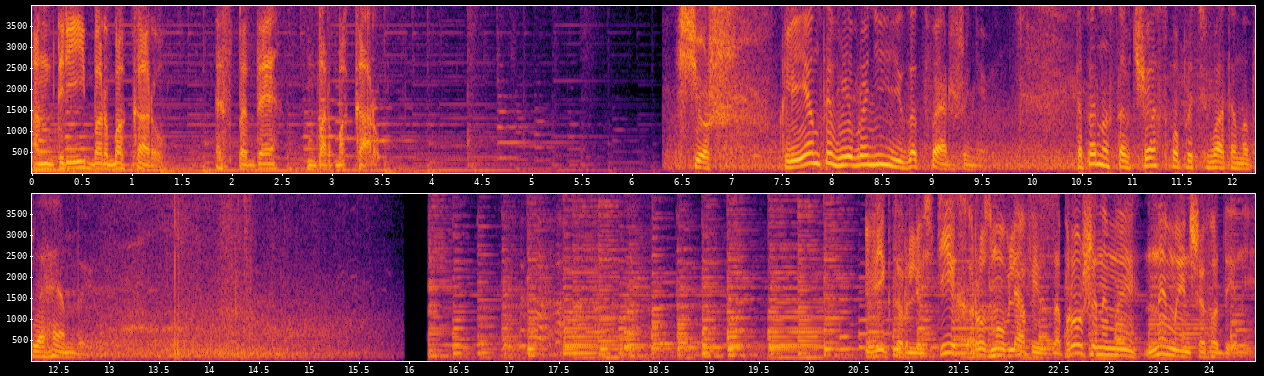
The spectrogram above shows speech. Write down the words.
Андрій Барбакару, СПД Барбакару. Що ж, клієнти вибрані і затверджені. Тепер настав час попрацювати над легендою. Віктор Люстіх розмовляв із запрошеними не менше години.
